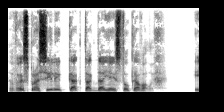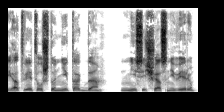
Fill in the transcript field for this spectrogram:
Вы спросили, как тогда я истолковал их. Я ответил, что ни тогда, ни сейчас не верю,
